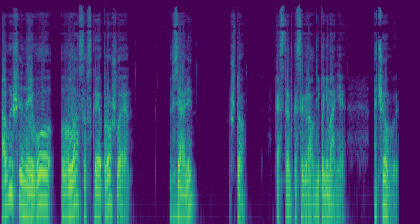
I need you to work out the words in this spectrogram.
а вышли на его власовское прошлое. Взяли? Что? Костенко сыграл непонимание. О чем вы?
